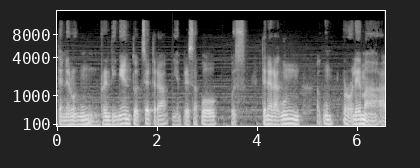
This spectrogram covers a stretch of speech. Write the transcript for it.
tener un rendimiento, etcétera, mi empresa puedo pues tener algún, algún problema,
